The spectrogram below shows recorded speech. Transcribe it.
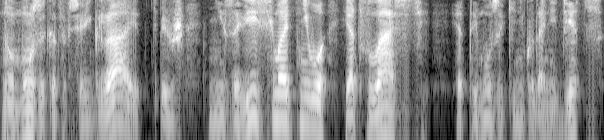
но музыка-то все играет, теперь уж независимо от него и от власти, этой музыки никуда не деться.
